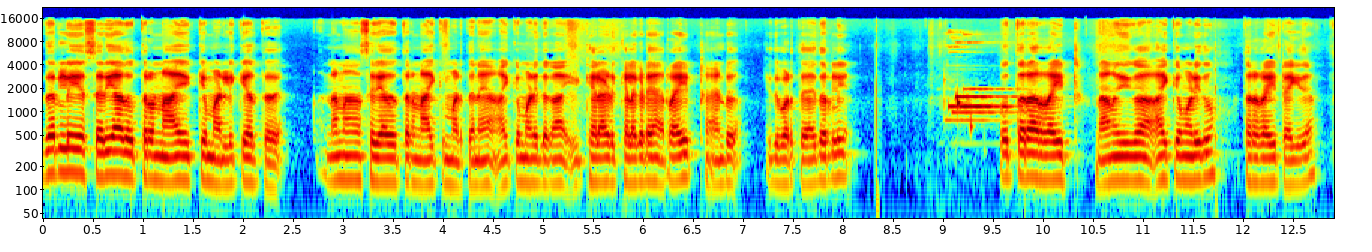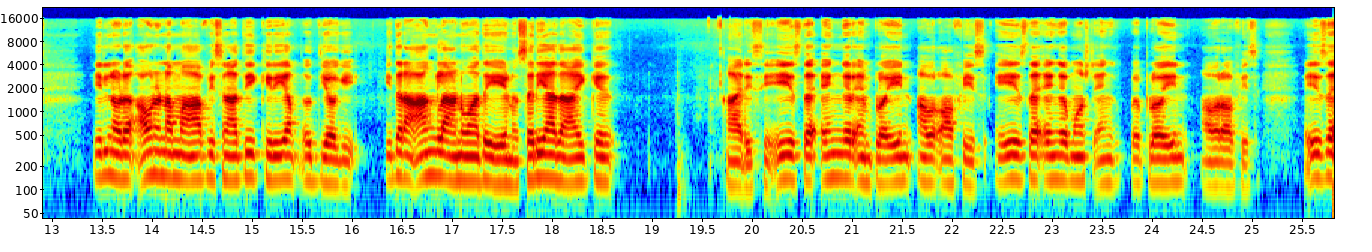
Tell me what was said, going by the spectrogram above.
ಇದರಲ್ಲಿ ಸರಿಯಾದ ಉತ್ತರವನ್ನು ಆಯ್ಕೆ ಮಾಡಲಿಕ್ಕೆ ಹೇಳ್ತದೆ. ನಾನು ಸರಿಯಾದ ಉತ್ತರನ ಆಯ್ಕೆ ಮಾಡ್ತೇನೆ. ಆಯ್ಕೆ ಮಾಡಿದಾಗ ಈ ಕೆಳಗಡೆ ಕೆಳಗಡೆ ರೈಟ್ ಆ್ಯಂಡ್ ಇದು ಬರ್ತದೆ. ಇದರಲ್ಲಿ ಉತ್ತರ ರೈಟ್ ನಾನು ಈಗ ಆಯ್ಕೆ ಮಾಡಿದ್ದು ಉತ್ತರ ರೈಟ್ ಆಗಿದೆ. ಇಲ್ಲಿ ನೋಡು, ಅವನು ನಮ್ಮ ಆಫೀಸಿನ ಅತಿ ಕಿರಿಯ ಉದ್ಯೋಗಿ. ಇದರ ಆಂಗ್ಲ ಅನುವಾದ ಏನು? ಸರಿಯಾದ ಆಯ್ಕೆ ಆರಿಸಿ he is the younger employee in our office he is the younger most young employee in our office is the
